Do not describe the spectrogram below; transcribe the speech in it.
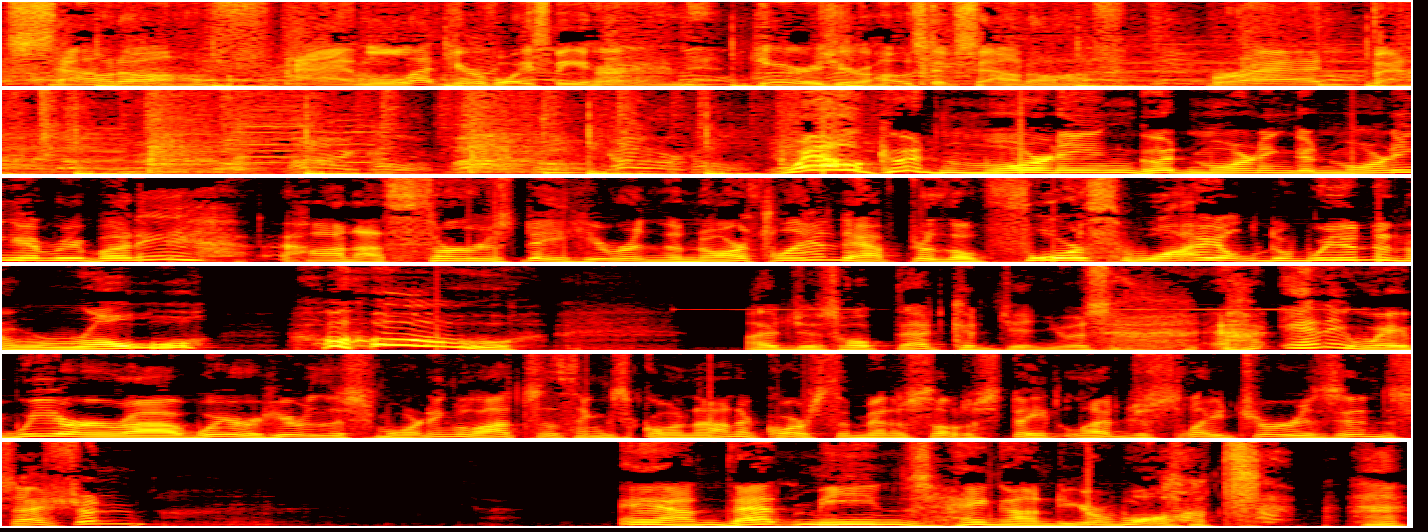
Sound off and let your voice be heard. Here's your host of Sound Off, Brad Bennett. Well, good morning, good morning, good morning, everybody. On a Thursday here in the Northland after the fourth wild win in a row. Ho I just hope that continues. Anyway, we are uh, we are here this morning. Lots of things going on. Of course, the Minnesota State Legislature is in session, and that means hang on to your wallets. and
